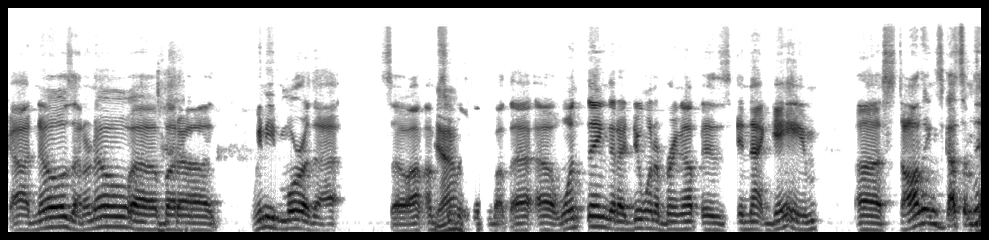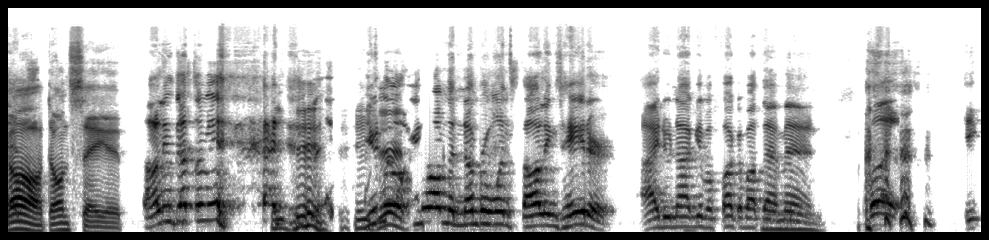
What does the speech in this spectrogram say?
God knows, I don't know, uh, but uh, we need more of that. So I'm, I'm Yeah. super stoked about that. Uh, one thing that I do want to bring up is in that game, uh, Stallings got some hits. Oh, don't say it. Stallings got some hits. He did. He you did. know, you know, I'm the number one Stallings hater. I do not give a fuck about that man. But he,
